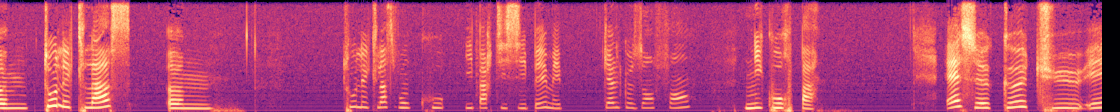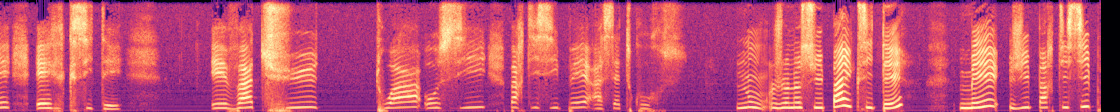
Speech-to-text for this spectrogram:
euh, tous les classes, euh, tous les classes vont y participer, mais quelques enfants n'y courent pas. Est-ce que tu es excité? Et vas-tu toi aussi participer à cette course? Non, je ne suis pas excitée, mais j'y participe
